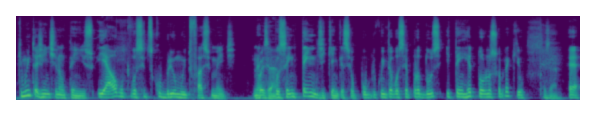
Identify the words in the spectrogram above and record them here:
Que muita gente não tem isso e é algo que você descobriu muito facilmente. Né? É. Você entende quem que é seu público, então você produz e tem retorno sobre aquilo. É. é.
